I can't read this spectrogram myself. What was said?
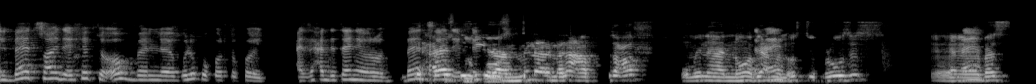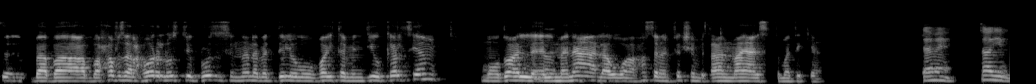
ال bad side effect of ال glucocorticoid عايز حد تاني يرد. bad side effect منها المناعة بتضعف ومنها إن هو بيعمل. osteoporosis آه،. بس ب- ب- بحافظ على حوار ال osteoporosis إن أنا بديله فيتامين D وكالسيوم. موضوع ال- برافو. المناعة لو حصل infection بيتعامل معاه يعني systematic يعني. تمام. طيب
